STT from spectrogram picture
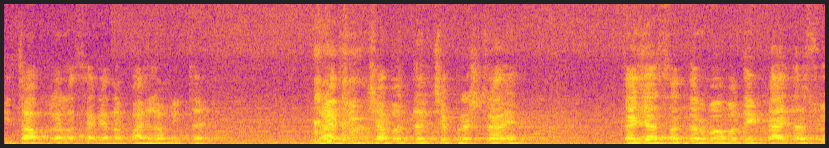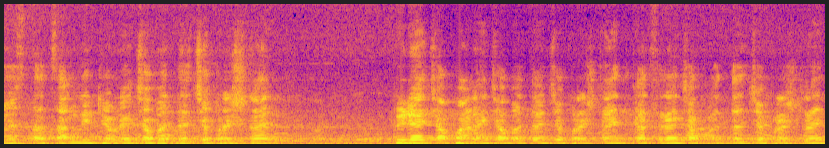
इथं आपल्याला सगळ्यांना पाहायला मिळत आहे ट्रॅफिकच्या बद्दलचे प्रश्न आहेत. त्याच्या संदर्भामध्ये कायदा सुव्यवस्था चांगली ठेवण्याच्या बद्दलचे प्रश्न आहेत. पिण्याच्या पाण्याच्या बद्दलचे प्रश्न आहेत. कचऱ्याच्या बद्दलचे प्रश्न आहेत.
